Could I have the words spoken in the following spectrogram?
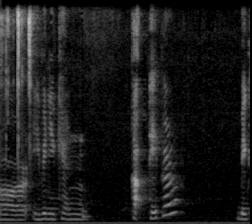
or even you can cut paper big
